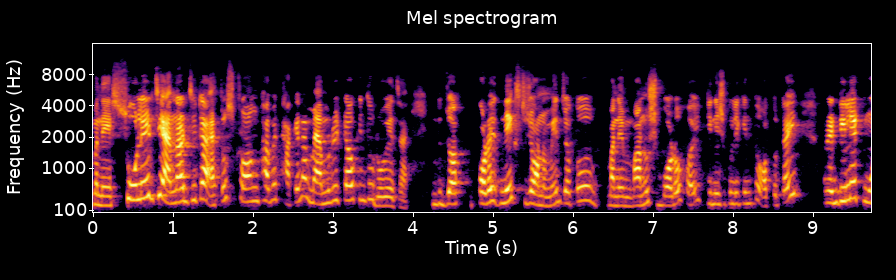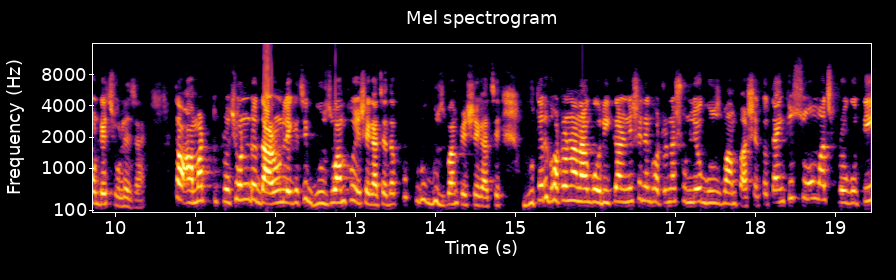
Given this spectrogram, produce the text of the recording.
মানে সোলের যে এনার্জিটা এত স্ট্রং ভাবে থাকে না মেমোরিটাও কিন্তু রয়ে যায়। কিন্তু পরে নেক্সট জন্মে যত মানে মানুষ বড় হয়, জিনিসগুলি কিন্তু অতটাই মানে ডিলেট মোডে চলে যায়। তো আমার তো প্রচণ্ড দারুণ লেগেছে গুজবাম্পও এসে গেছে। দেখো, পুরো গুজবাম্প এসে গেছে। ভূতের ঘটনা না গো রিকার্নেশনের ঘটনা শুনলেও গুজবাম্প আসে। তো thank you so much Pragati,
